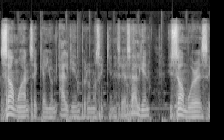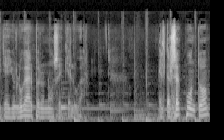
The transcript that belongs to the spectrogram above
Someone, sé que hay un alguien, pero no sé quién es ese alguien. Y somewhere, sé que hay un lugar, pero no sé qué lugar. El tercer punto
